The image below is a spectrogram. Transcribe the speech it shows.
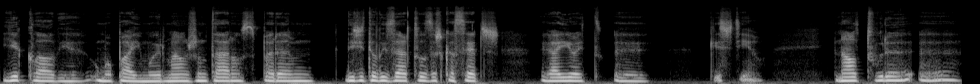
e a Cláudia, o meu pai e o meu irmão juntaram-se para digitalizar todas as cassetes H8 uh, eh, que existiam. Na altura, uh,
